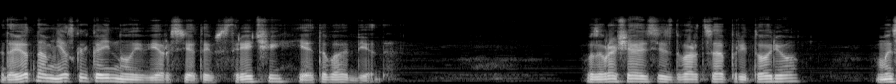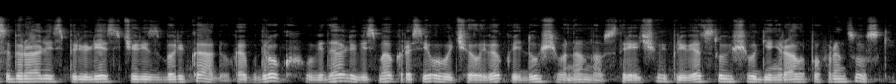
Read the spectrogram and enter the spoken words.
дает нам несколько иную версию этой встречи и этого обеда. Возвращаясь из дворца Приторио, мы собирались перелезть через баррикаду, как вдруг увидали весьма красивого человека, идущего нам навстречу и приветствующего генерала по-французски.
